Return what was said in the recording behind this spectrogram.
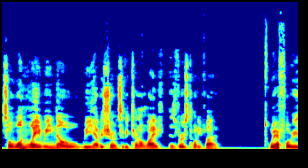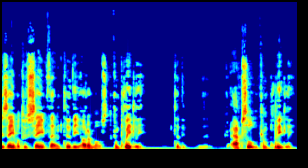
So one way we know we have assurance of eternal life is verse 25. Wherefore he is able to save them to the uttermost, completely, to the, the absolute completely,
